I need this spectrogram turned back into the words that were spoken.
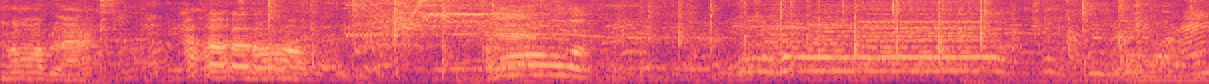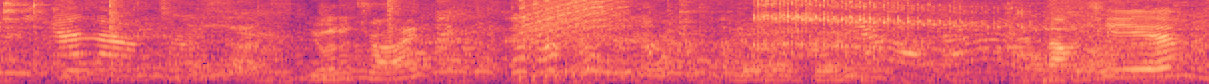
ชอบแล้วชอบไม่มีอะไร You wanna try? You wanna try? ลองชิมอ๋อ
